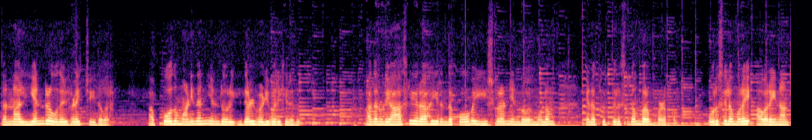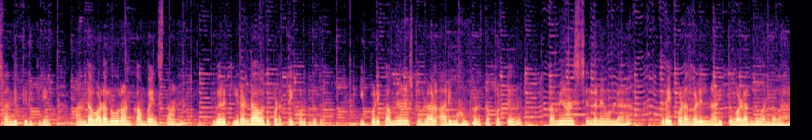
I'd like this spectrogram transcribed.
தன்னால் இயன்ற உதவிகளை செய்தவர். அப்போது மனிதன் என்றொரு இதழ் வெளிவருகிறது. அதனுடைய ஆசிரியராக இருந்த கோவை ஈஸ்வரன் என்பவர் மூலம் எனக்கு திரு. சிதம்பரம் பழக்கம். ஒரு சில முறை அவரை நான் சந்தித்திருக்கிறேன். அந்த வடலூரான் கம்பைன்ஸ் தான் இவருக்கு இரண்டாவது படத்தை கொடுத்தது. இப்படி கம்யூனிஸ்டுகளால் அறிமுகப்படுத்தப்பட்டு கம்யூனிஸ்ட் சிந்தனை உள்ள திரைப்படங்களில் நடித்து வளர்ந்து வந்தவர்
